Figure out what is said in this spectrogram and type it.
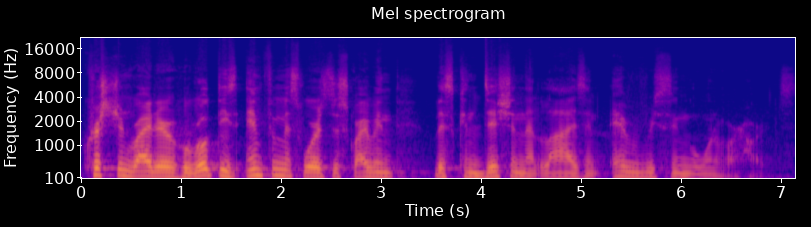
Christian writer who wrote these infamous words describing this condition that lies in every single one of our hearts.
